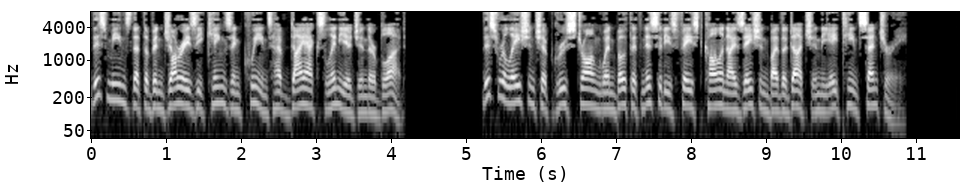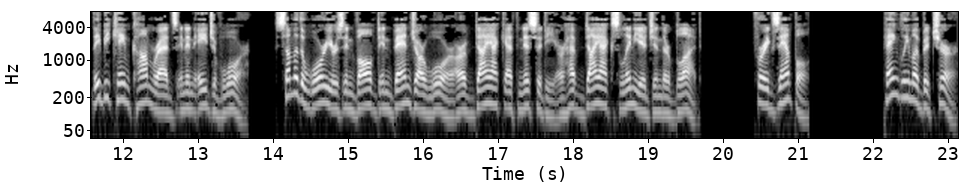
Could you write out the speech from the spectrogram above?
This means that the Banjarese kings and queens have Dayaks lineage in their blood. This relationship grew strong when both ethnicities faced colonization by the Dutch in the 18th century. They became comrades in an age of war. Some of the warriors involved in Banjar War are of Dayak ethnicity or have Dayak's lineage in their blood. For example, Panglima Batur,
